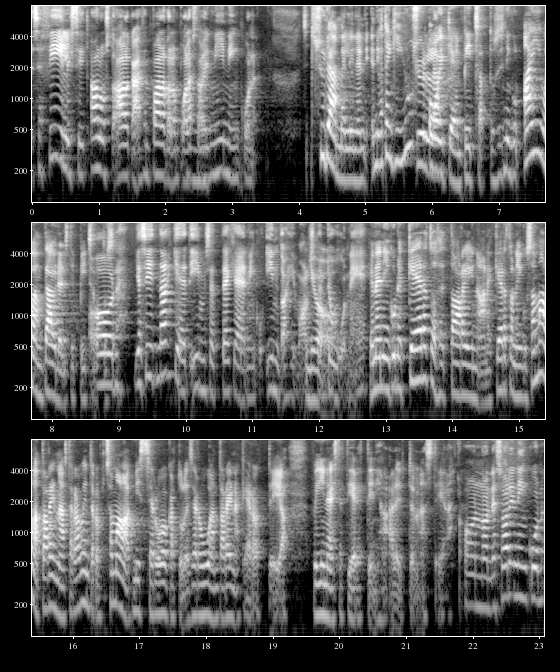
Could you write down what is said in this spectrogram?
se fiilis siitä alusta alkaen sen palvelun puolesta mm. oli niin, niin kuin, Sydämellinen, jotenkin just Kyllä. Oikein pizzattu, siis niinku aivan täydellisesti pizzattu on. Ja siitä näkee, että ihmiset tekee intohimolla sitä Joo. duunia. Ja ne, niinku, ne kertoi se tarinaa, ne kertoi niinku samalla tarinaa sitä ravintolasta, mutta samalla, että missä se ruoka tuli, se ruoan tarina kerrottiin ja viineistä tiedettiin ihan älyttömästi. Ja... On, on. Ja se oli niin kuin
